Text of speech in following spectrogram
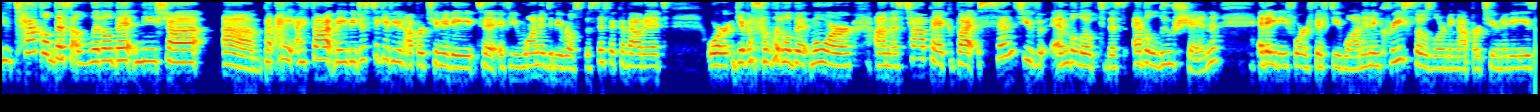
you've tackled this a little bit, Nisha. Um, but I, I thought maybe just to give you an opportunity to, if you wanted to be real specific about it, or give us a little bit more on this topic. But since you've enveloped this evolution at 8451 and increase those learning opportunities.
